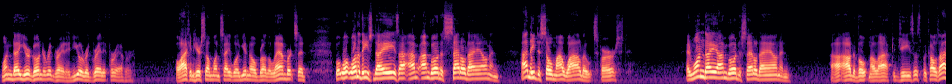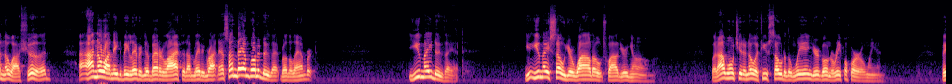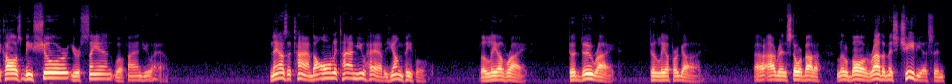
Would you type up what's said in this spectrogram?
one day you're going to regret it. You'll regret it forever. Oh, I can hear someone say, well, you know, Brother Lambert said, well, one of these days I'm, I'm going to settle down and I need to sow my wild oats first. And one day I'm going to settle down and I'll devote my life to Jesus because I know I should. I know I need to be living a better life than I'm living right now. Someday I'm going to do that, Brother Lambert. You may do that. You, you may sow your wild oats while you're young. But I want you to know if you sow to the wind, you're going to reap a whirlwind. Because be sure your sin will find you out. Now's the time, the only time you have as young people to live right, to do right, to live for God. I, I read a story about a little boy who was rather mischievous, and,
